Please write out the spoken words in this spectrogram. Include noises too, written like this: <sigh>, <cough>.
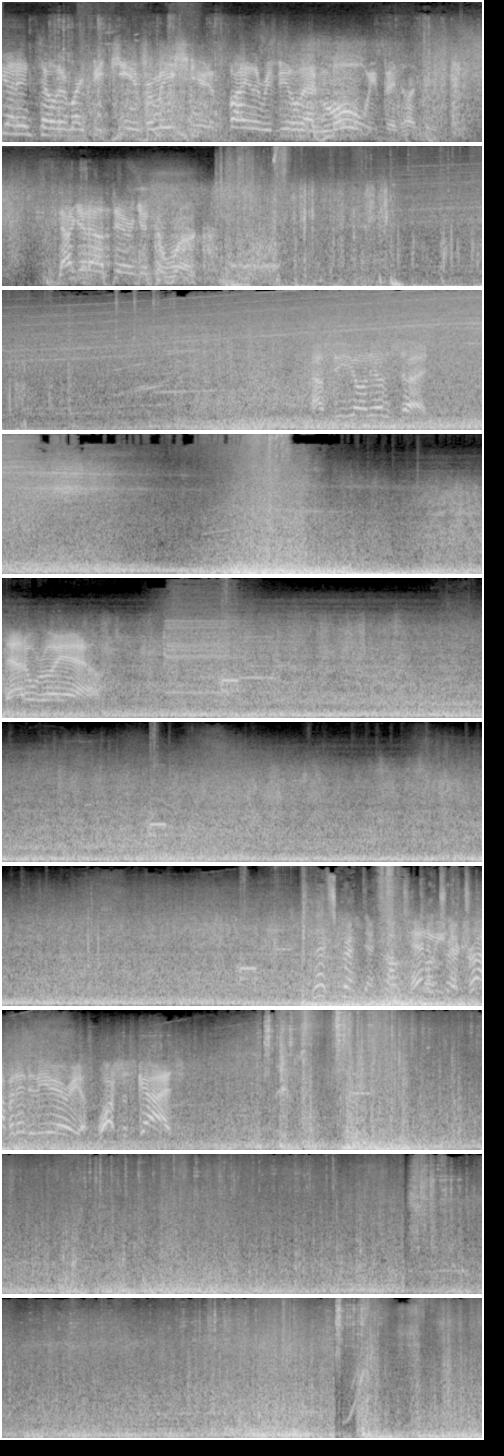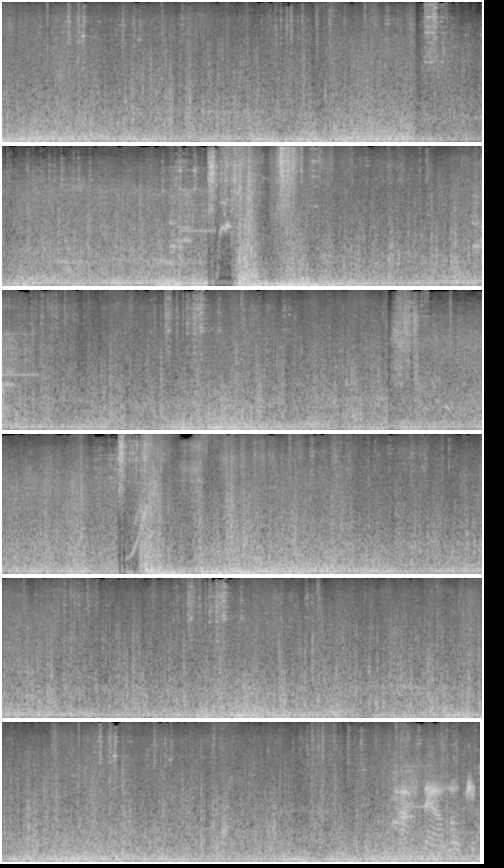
We got intel there might be key information here to finally reveal that mole we've been hunting. Now get out there and get to work. I'll see you on the other side. Battle Royale. Let's scrap that bounty Enemies are dropping into the area. Watch the skies.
